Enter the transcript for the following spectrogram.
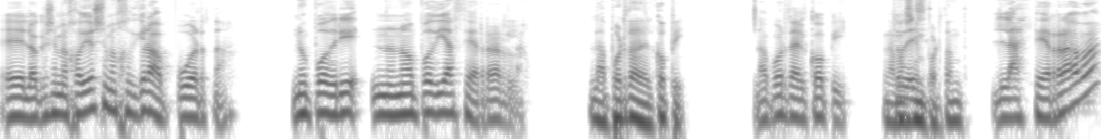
Eh, lo que se me jodió, se me jodió la puerta. No, podría, no, no podía cerrarla, La puerta del copy, la puerta del copy. la más importante. La cerraba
